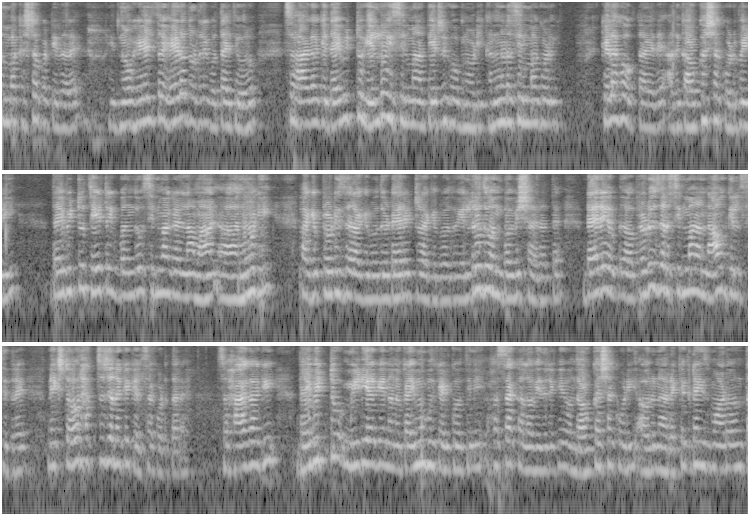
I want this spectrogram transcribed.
ತುಂಬಾ ಕಷ್ಟಪಟ್ಟಿದ್ದಾರೆ. ಇದು ನಾವು ಹೇಳ್ತಾ ಹೇಳೋ ನೋಡಿದ್ರೆ ಗೊತ್ತಾಯ್ತು ಇವರು. ಸೊ ಹಾಗಾಗಿ ದಯವಿಟ್ಟು ಎಲ್ಲರೂ ಈ ಸಿನಿಮಾ ಥಿಯೇಟ್ರಿಗೆ ಹೋಗಿ ನೋಡಿ. ಕನ್ನಡ ಸಿನಿಮಾಗಳು ಕೆಳಗೆ ಹೋಗ್ತಾ ಇದೆ. ಅದಕ್ಕೆ ಅವಕಾಶ ಕೊಡಬೇಡಿ. ದಯವಿಟ್ಟು ಥಿಯೇಟ್ರಿಗೆ ಬಂದು ಸಿನಿಮಾಗಳನ್ನ ಮಾ ನೋಡಿ. ಹಾಗೆ ಪ್ರೊಡ್ಯೂಸರ್ ಆಗಿರ್ಬೋದು ಡೈರೆಕ್ಟರ್ ಆಗಿರ್ಬೋದು ಎಲ್ಲರದ್ದು ಒಂದು ಭವಿಷ್ಯ ಇರುತ್ತೆ. ಡೈರೆ ಪ್ರೊಡ್ಯೂಸರ್ ಸಿನಿಮಾನ ನಾವು ಗೆಲ್ಸಿದ್ರೆ ನೆಕ್ಸ್ಟ್ ಅವ್ರು ಹತ್ತು ಜನಕ್ಕೆ ಕೆಲಸ ಕೊಡ್ತಾರೆ. ಸೊ ಹಾಗಾಗಿ ದಯವಿಟ್ಟು ಮೀಡಿಯಾಗೆ ನಾನು ಕೈ ಮುಗಿದು ಕೇಳ್ಕೊತೀನಿ ಹೊಸ ಕಲಾವಿದರಿಗೆ ಒಂದು ಅವಕಾಶ ಕೊಡಿ. ಅವ್ರನ್ನ ರೆಕಗ್ನೈಸ್ ಮಾಡುವಂತ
